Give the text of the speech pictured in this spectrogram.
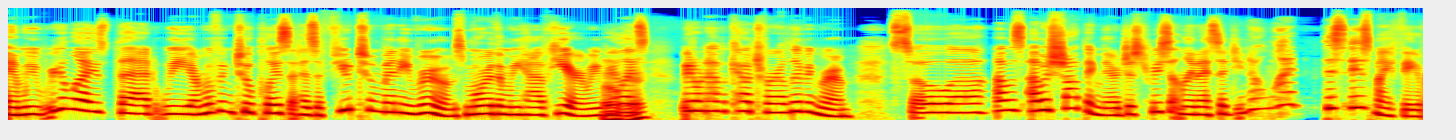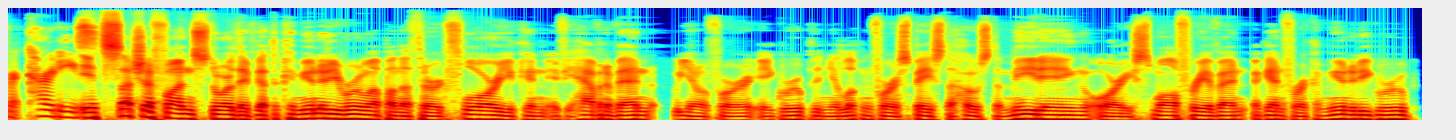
And we realized that we are moving to a place that has a few too many rooms, more than we have here, and we realized we don't have a couch for our living room. So uh, I was I was shopping there just recently, and I said, you know what? this is my favorite Cardi's. It's such a fun store. They've got the community room up on the third floor. You can, if you have an event, you know, for a group, then you're looking for a space to host a meeting or a small free event. Again, for a community group,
